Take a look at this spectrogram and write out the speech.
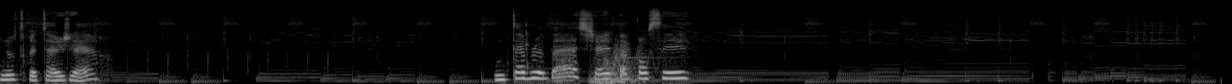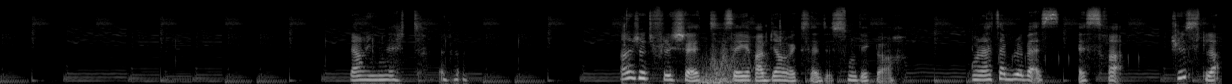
Une autre étagère. Une table basse, j'avais pas pensé. Clarinette. Un jeu de fléchettes, ça ira bien avec son décor. Bon, la table basse, elle sera juste là.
